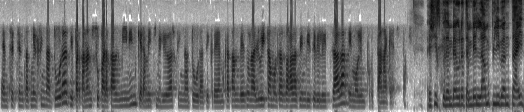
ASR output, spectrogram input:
hem 700.000 signatures i per tant han superat el mínim que era mig milió de signatures i creiem que també és una lluita moltes vegades invisibilitzada i molt important aquesta. Així es podem veure també l'ampli ventall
